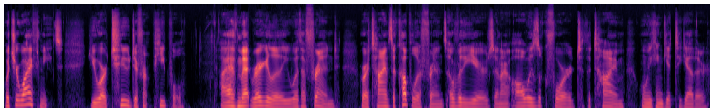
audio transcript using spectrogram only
what your wife needs. You are two different people. I have met regularly with a friend, or at times a couple of friends, over the years, and I always look forward to the time when we can get together.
